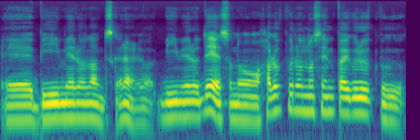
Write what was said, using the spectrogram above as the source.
えー B メロなんですかねあれは。B メロでそのハロプロの先輩グループ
